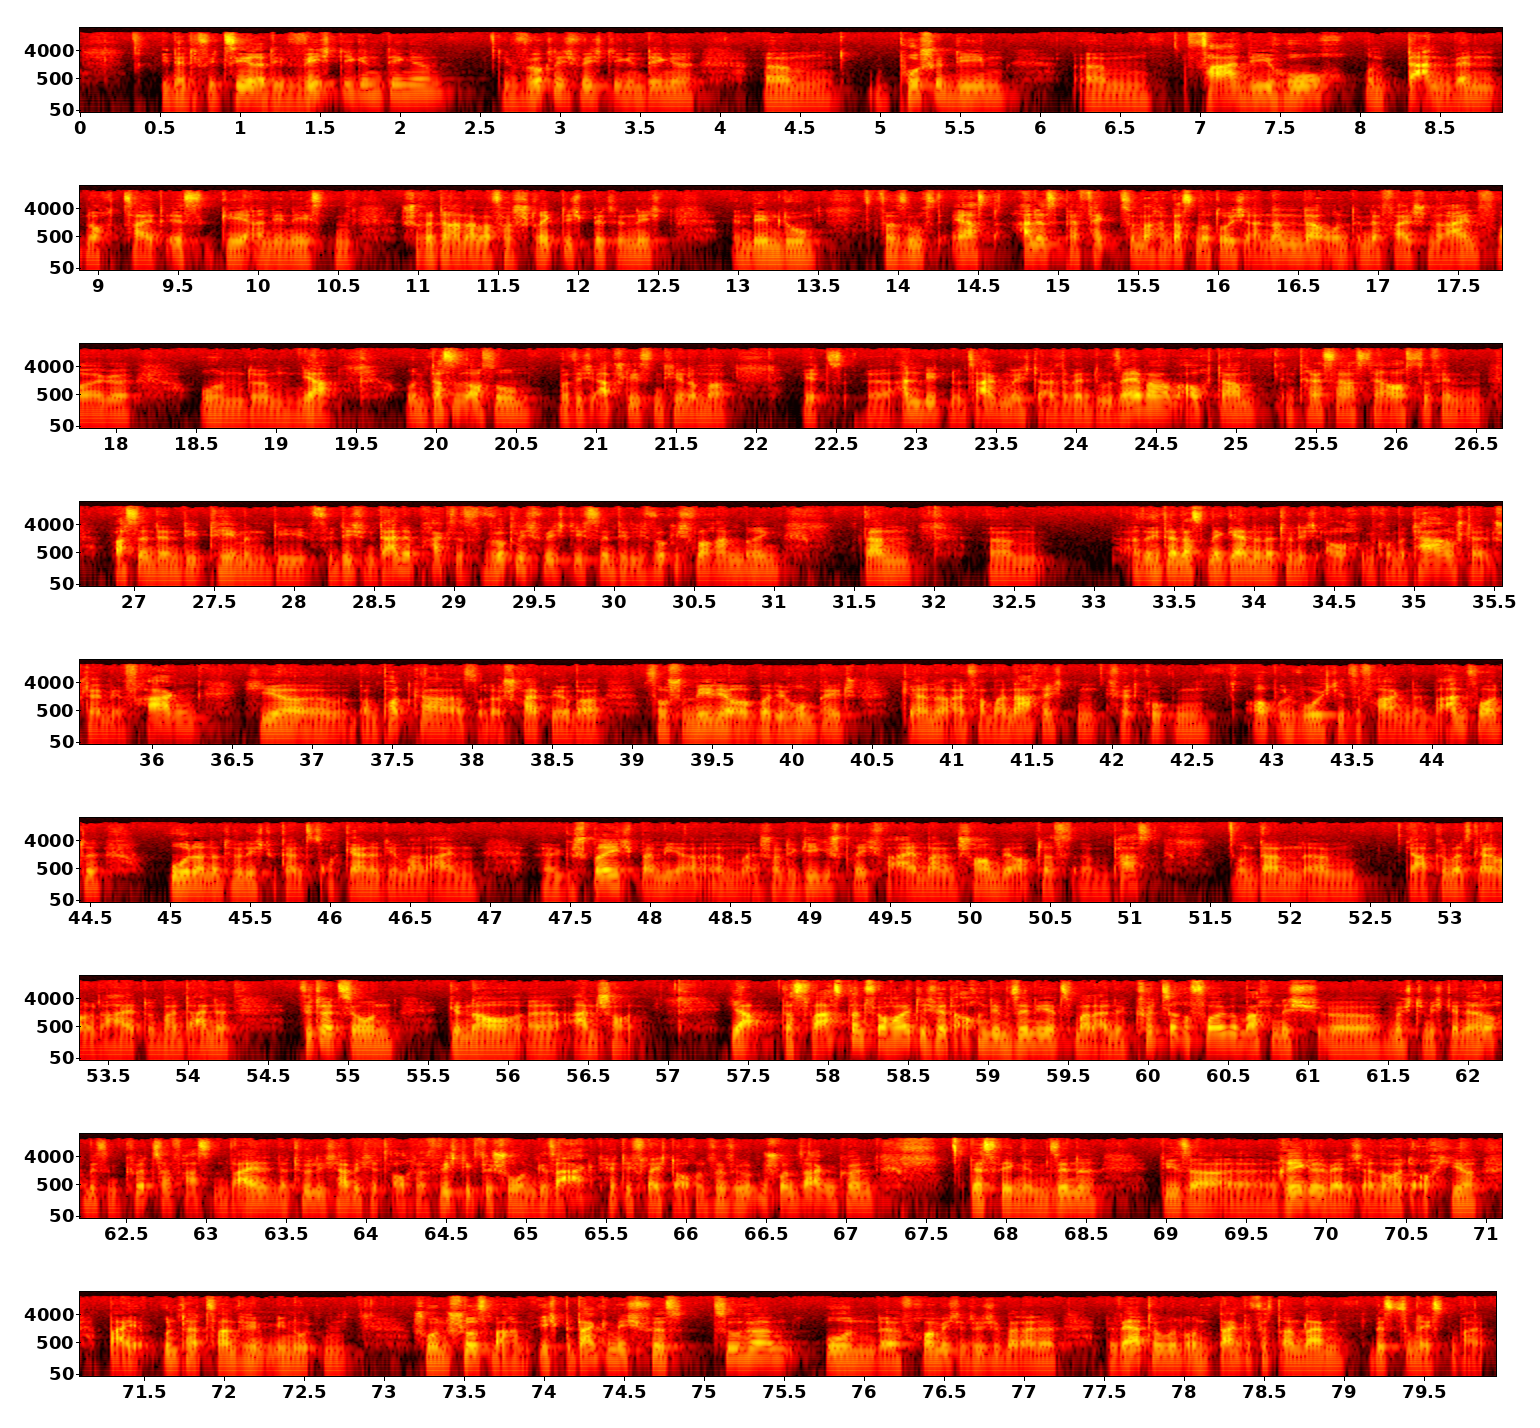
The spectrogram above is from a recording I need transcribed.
identifiziere die wichtigen Dinge, die wirklich wichtigen Dinge, ähm, pushe die, ähm, fahr die hoch und dann, wenn noch Zeit ist, geh an die nächsten Schritte ran. Aber verstrick dich bitte nicht, indem du versuchst, erst alles perfekt zu machen, das noch durcheinander und in der falschen Reihenfolge. Und ähm, ja, und das ist auch so, was ich abschließend hier nochmal jetzt äh, anbieten und sagen möchte. Also wenn du selber auch da Interesse hast herauszufinden, was sind denn die Themen, die für dich und deine Praxis wirklich wichtig sind, die dich wirklich voranbringen, dann ähm, Also hinterlass mir gerne natürlich auch in Kommentare, stell, stell mir Fragen hier äh, beim Podcast oder schreib mir über Social Media oder über die Homepage gerne einfach mal Nachrichten. Ich werde gucken, ob und wo ich diese Fragen dann beantworte. Oder natürlich, du kannst auch gerne dir mal ein äh, Gespräch bei mir, ähm, ein Strategiegespräch vereinbaren, dann schauen wir, ob das ähm, passt. Und dann ähm, ja, können wir uns gerne mal unterhalten und mal deine Situation genau äh, anschauen. Ja, das war's dann für heute. Ich werde auch in dem Sinne jetzt mal eine kürzere Folge machen. Ich äh, möchte mich generell noch ein bisschen kürzer fassen, weil natürlich habe ich jetzt auch das Wichtigste schon gesagt. Hätte ich vielleicht auch in fünf Minuten schon sagen können. Deswegen im Sinne dieser äh, Regel werde ich also heute auch hier bei unter 20 Minuten schon Schluss machen. Ich bedanke mich fürs Zuhören und äh, freue mich natürlich über deine Bewertungen und danke fürs Dranbleiben. Bis zum nächsten Mal.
